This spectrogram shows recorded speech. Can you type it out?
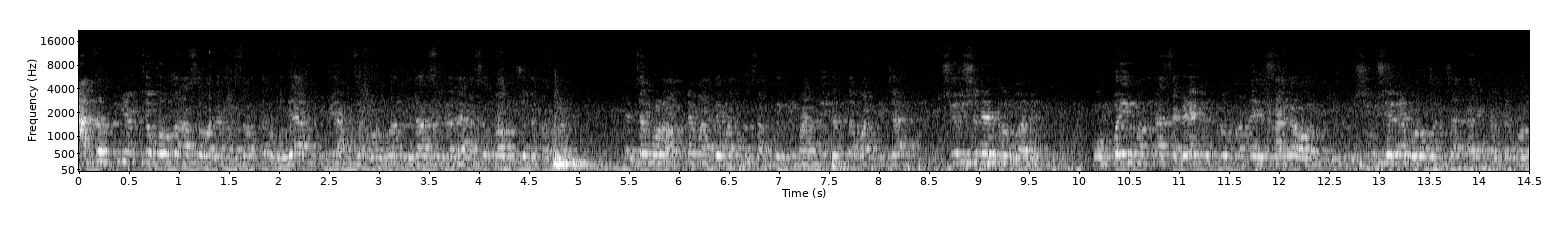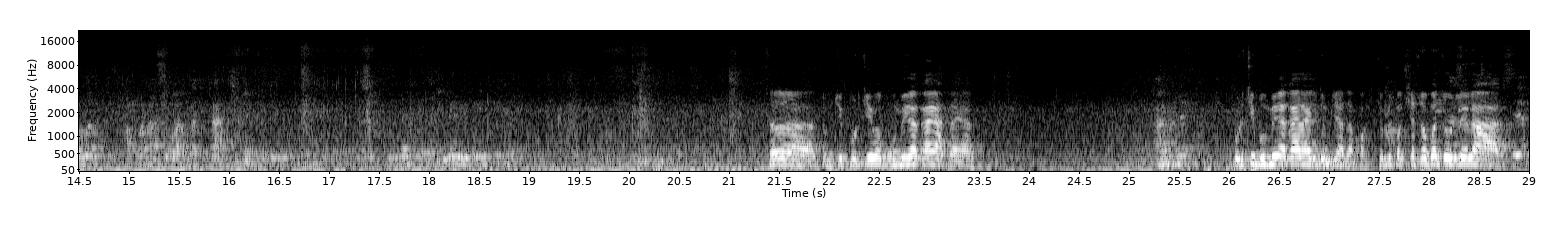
आज जर तुम्ही आमच्या बरोबर असं वाटत असाल तर उद्या तुम्ही आमच्या बरोबर विधानसभेला असंच वागू शकत असाल. त्याच्यामुळे आपल्या माध्यमातून सांगतो की भारतीय जनता पार्टीच्या शीर्ष नेतृत्वाने मुंबईमधल्या सगळ्या नेतृत्वांना हे सांगावं की शिवसेनेबरोबरच्या कार्यकर्त्याबरोबर आपण असं वागतात का? सर तुमची पुढची भूमिका काय आता या काय म्हणजे पुढची भूमिका काय राहील तुमची आता? पक्ष तुम्ही पक्षासोबत जोडलेला आहात. असेल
